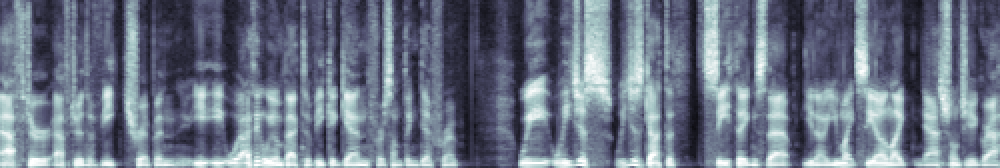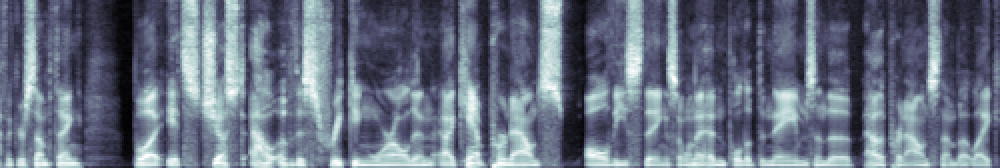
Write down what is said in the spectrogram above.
after after the Vik trip, and I think we went back to Vik again for something different we we just we just got to th- see things that you know you might see on like National Geographic or something, but it's just out of this freaking world, and I can't pronounce all these things. So I went ahead and pulled up the names and the how to pronounce them, but like.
